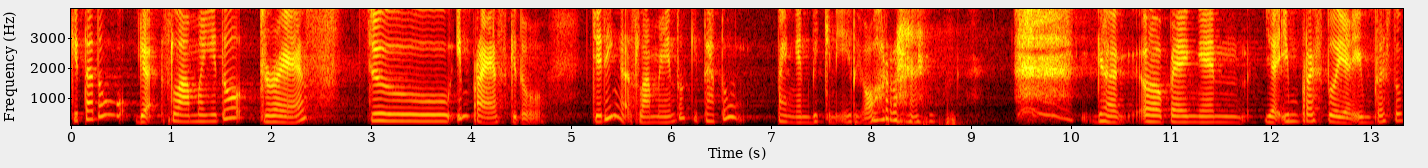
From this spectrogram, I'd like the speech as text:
kita tuh nggak selamanya itu dress to impress gitu. Jadi nggak selamanya itu kita tuh pengen bikin iri orang gak uh, pengen ya impress tuh ya impress tuh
